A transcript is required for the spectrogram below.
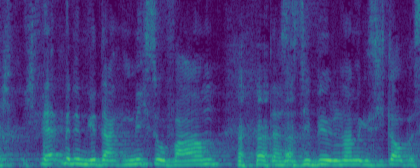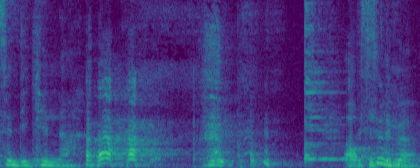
Ich, ich werde mit dem Gedanken nicht so warm, dass es die Biodynamik ist. Ich glaube, es sind die Kinder. Auch die Kinder.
